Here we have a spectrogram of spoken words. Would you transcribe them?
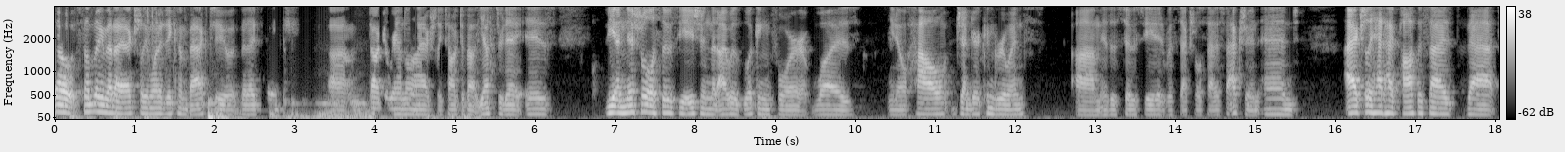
So something that I actually wanted to come back to that I think um, Dr. Randall and I actually talked about yesterday is the initial association that I was looking for was, you know, how gender congruence um, is associated with sexual satisfaction. And I actually had hypothesized that,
